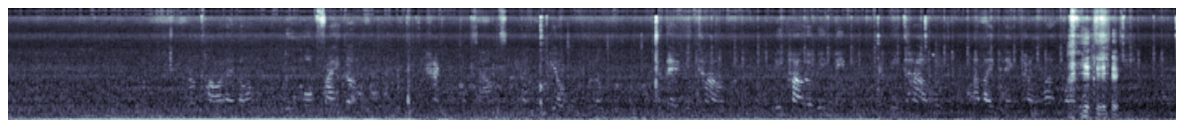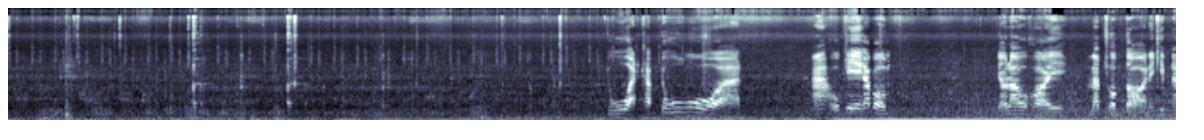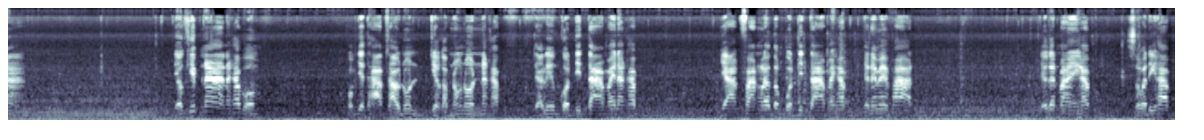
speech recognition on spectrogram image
วดอะโอเคครับผม เดี๋ยวเราคอยรับชมต่อในคลิปหน้า เดี๋ยวคลิปหน้านะครับผม ผมจะถามสาวนุ่นเกี่ยวกับน้องนนท์นะครับอย่าลืมกดติดตามไว้นะครับ อยากฟังแล้วต้องกดติดตามไว้ครับ จะได้ไม่พลาด เจอกันใหม่ครับ สวัสดีครับ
